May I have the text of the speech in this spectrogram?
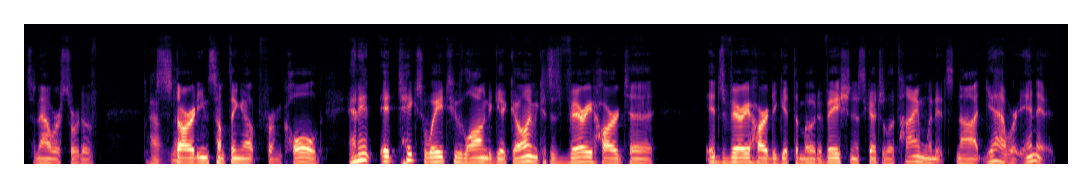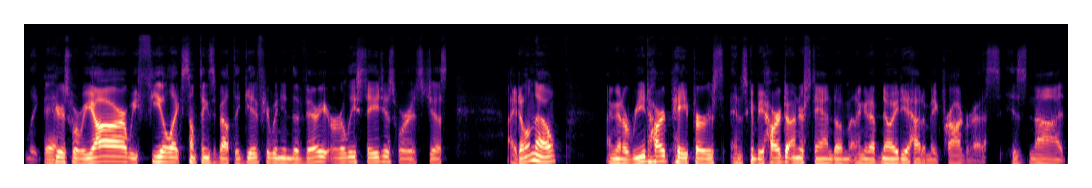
so now we're sort of don't know. starting something up from cold, and it it takes way too long to get going because it's very hard to it's very hard to get the motivation to schedule a time when it's not. Yeah, we're in it. Like Yeah. here's where we are. We feel like something's about to give here. When you're in the very early stages where it's just I don't know. I'm going to read hard papers, and it's going to be hard to understand them, and I'm going to have no idea how to make progress. Is not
